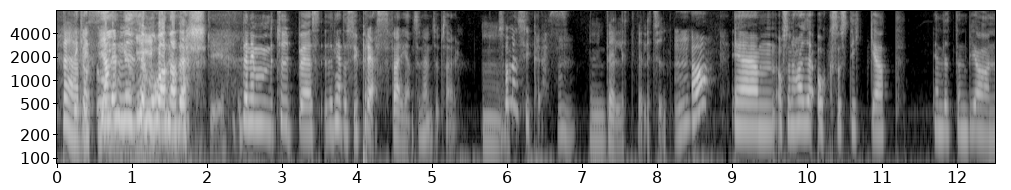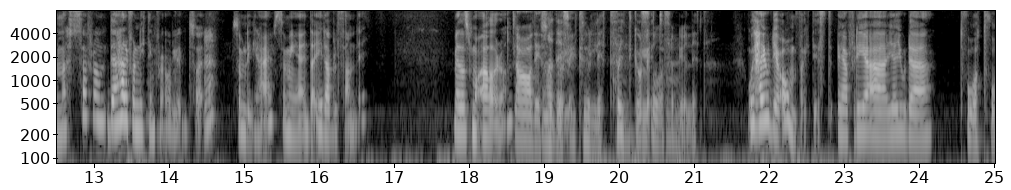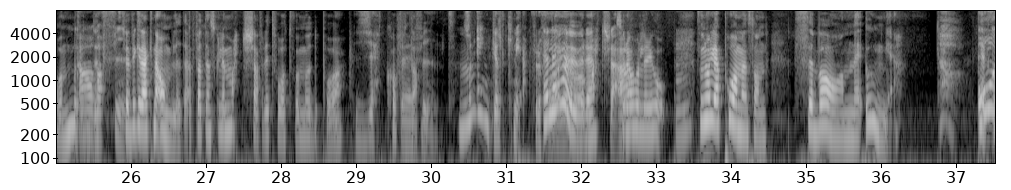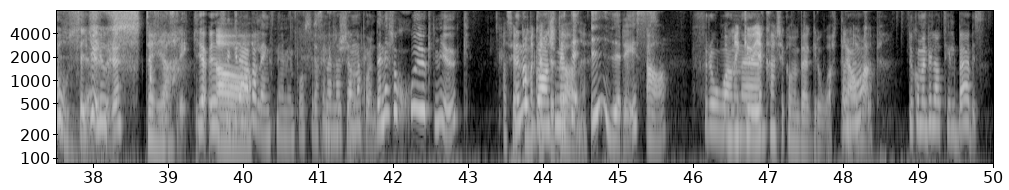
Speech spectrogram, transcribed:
Bebisjacka. Eller nio månaders. Den är typ, eh, den heter cypress färgen så den är typ så här. Mm. Som en cypress. Mm. Väldigt, väldigt fin. Mm. Ja. Ehm, och sen har jag också stickat en liten björnmössa från, det här är från Knitting for Olive sa jag Mm. Som ligger här, som är i Double Sunday. Med de små öron. Ja, det är så Ja, det är så gulligt. gulligt. Skitgulligt. Så, så Mm. gulligt. Och här gjorde jag om faktiskt. För det är, jag gjorde 2-2 mudd. Ja, vad så jag fick räkna om lite för att den skulle matcha för det är 2-2 mudd på. Koftan. Jättefint. Mm. Så enkelt knep för att Eller få det hur? att matcha. Så det håller ihop. Mm. Sen håller jag på med en sån svaneunge. Det är ett gosedjur. Just det ja. Jag, jag ska Ja. gräva längst ner i min påse så ska ni snälla få känna på den. Den är så sjukt mjuk. Alltså Det är något kommer garn kanske som heter nu. Iris. Ja. Från, Åh, men gud, eh, jag kanske kommer börja gråta. nu. Typ. Du kommer vilja ha till bebis.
